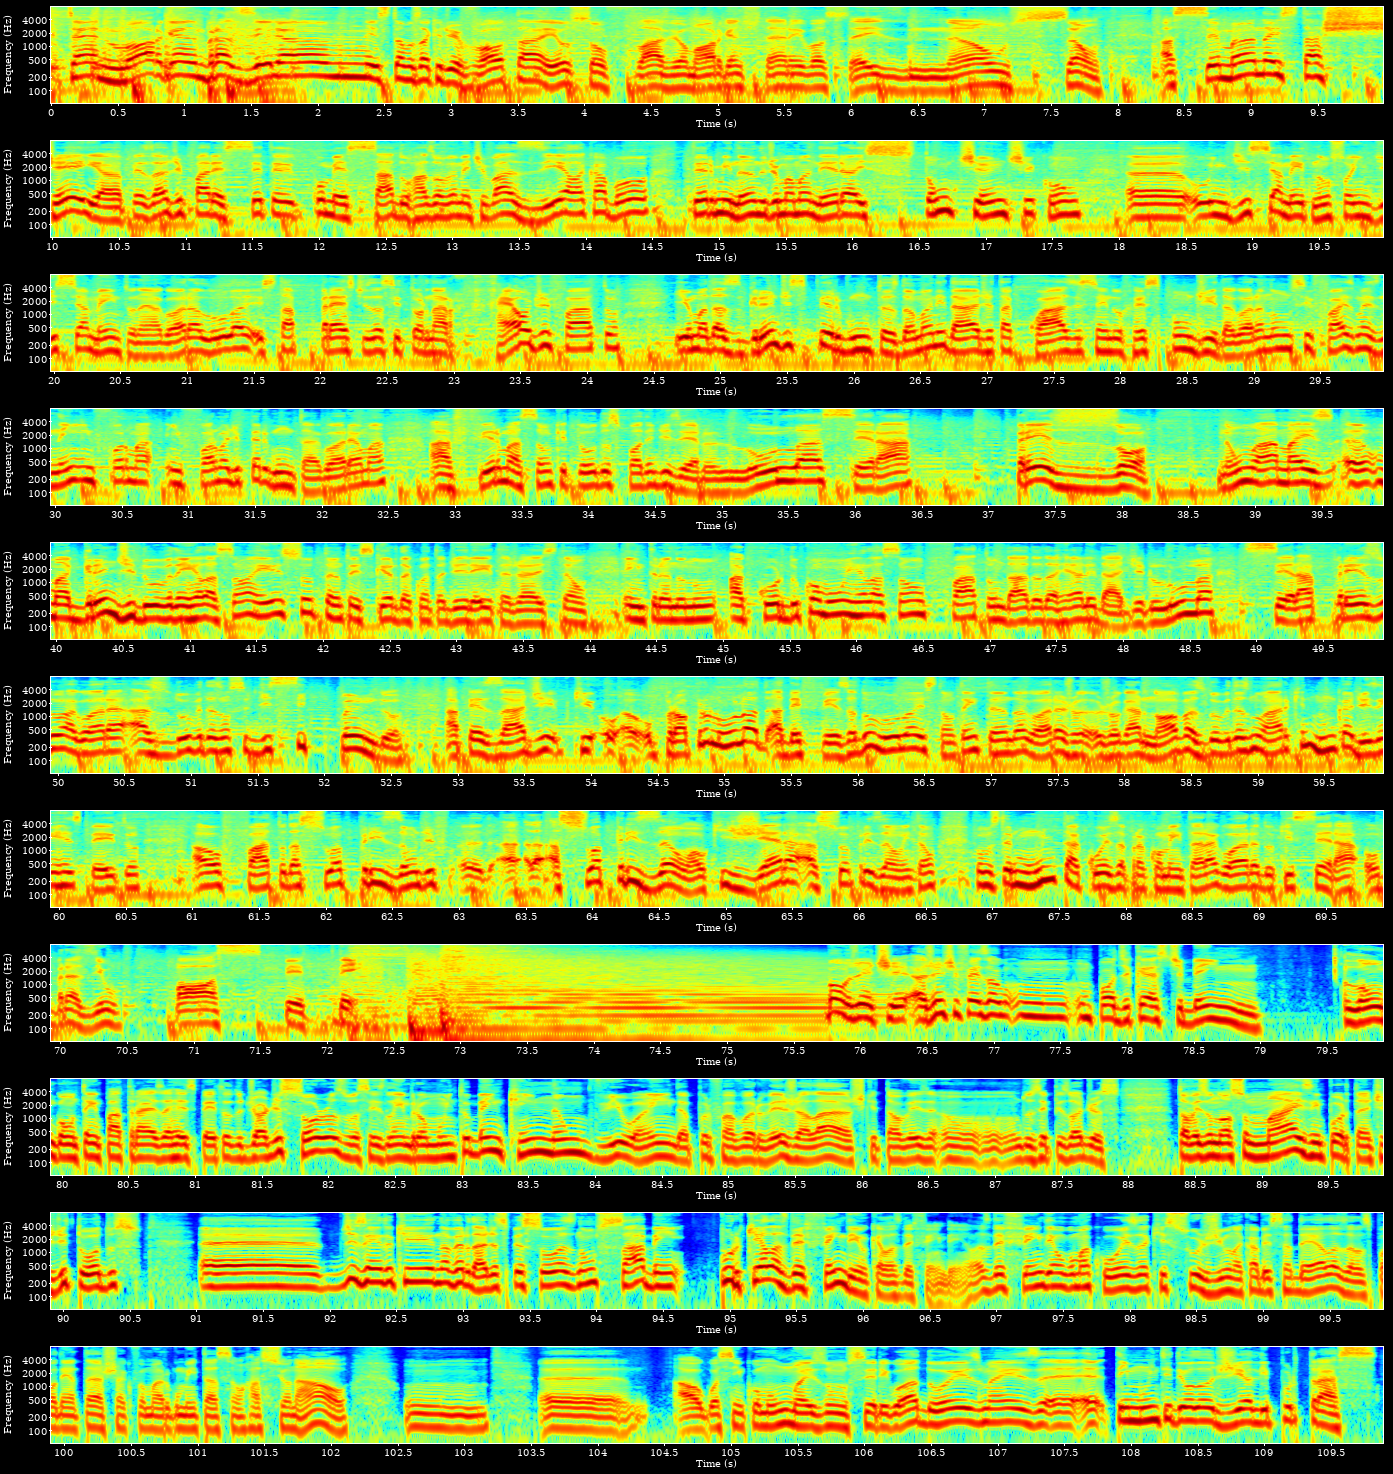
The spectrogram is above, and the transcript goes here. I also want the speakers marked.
Speaker 1: Guten Morgen, Brasília! Estamos aqui de volta. Eu sou Flávio Morgenstern e vocês não são. A semana está cheia, apesar de parecer ter começado razoavelmente vazia, ela acabou terminando de uma maneira estonteante com uh, o indiciamento, não só indiciamento, né? Agora Lula está prestes a se tornar réu de fato e uma das grandes perguntas da humanidade está quase sendo respondida. Agora não se faz mais nem em forma, em forma de pergunta, agora é uma afirmação que todos podem dizer: Lula será preso. Não há mais uh, uma grande dúvida em relação a isso, tanto a esquerda quanto a direita já estão entrando num acordo comum em relação ao fato, um dado da realidade. Lula será preso, agora as dúvidas vão se dissipando, apesar de que o, próprio Lula, a defesa do Lula, estão tentando agora jo jogar novas dúvidas no ar que nunca dizem respeito ao fato da sua prisão, de, uh, a, a sua prisão, ao que gera a sua prisão. Então vamos ter muita coisa para comentar agora do que será o Brasil pós-PT. Bom, gente, a gente fez um, um podcast bem longo um tempo atrás a respeito do George Soros, vocês lembram muito bem. Quem não viu ainda, por favor, veja lá. Acho que talvez um, um dos episódios, talvez o nosso mais importante de todos, é, dizendo que na verdade as pessoas não sabem por que elas defendem o que elas defendem? Elas defendem alguma coisa que surgiu na cabeça delas, elas podem até achar que foi uma argumentação racional, um, é, algo assim como um mais um ser igual a dois, mas é, é, tem muita ideologia ali por trás.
